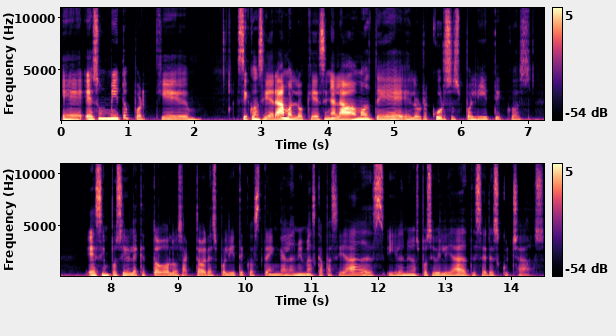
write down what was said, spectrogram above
Eh, es un mito porque si consideramos lo que señalábamos de los recursos políticos, es imposible que todos los actores políticos tengan las mismas capacidades y las mismas posibilidades de ser escuchados.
